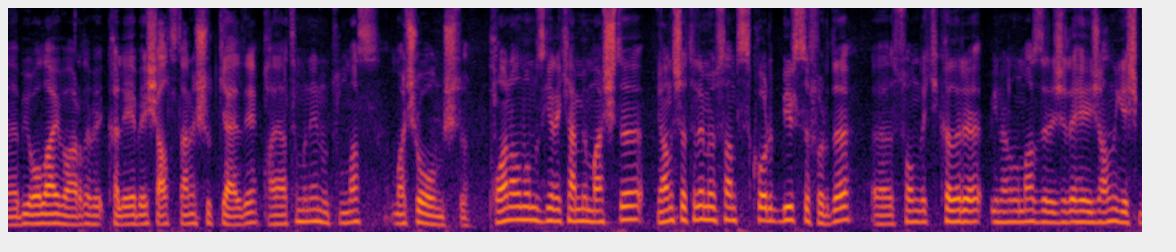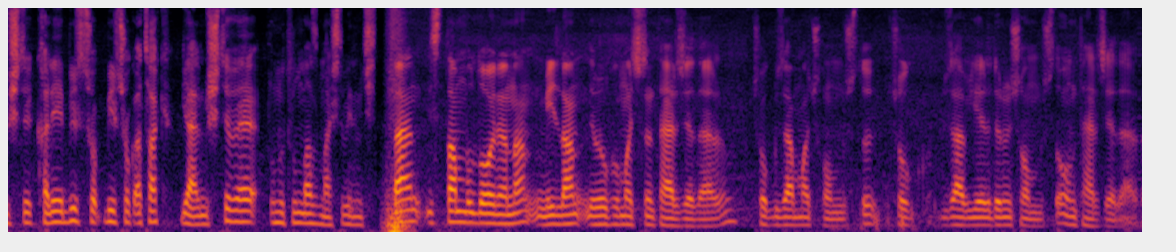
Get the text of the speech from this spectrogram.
e, bir olay vardı ve kaleye 5-6 tane şut geldi. Hayatımın en unutulmaz maçı olmuştu. Puan almamız gereken bir maçtı. Yanlış hatırlamıyorsam skor 1-0'dı. E, Son dakikaları inanılmaz derecede heyecanlı geçmişti. Kaleye birçok birçok atak gelmişti ve unutulmaz maçtı benim için. Ben İstanbul'da oynanan Milan-Liverpool maçını tercih ederdim. Çok güzel maç olmuştu. Çok güzel bir geri dönüş olmuştu. Onu tercih ederdim.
